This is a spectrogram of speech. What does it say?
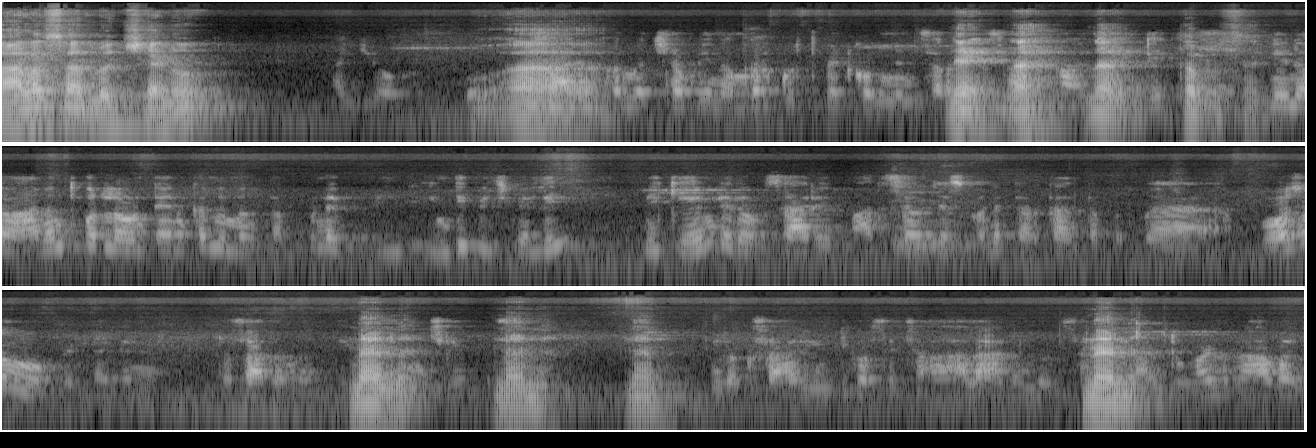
చాలాసార్లు వచ్చాను. వచ్చినప్పుడు ఈ నంబర్ గుర్తుపెట్టుకోండి నేను సార్. నే- ఒకసారి నా- కాల్ నా, చేయండి. తప్పనిసరి నేను అనంతపూర్లో ఉంటే కనుక మిమ్మల్ని తప్పకుండా ఇంటికి పిలిచికెళ్ళి మీకు ఏం లేదు ఒకసారి పాత సేవ చేసుకుని తర్వాత భోజనం పెట్టాలి ప్రసాదం మీరు ఒకసారి ఇంటికి వస్తే చాలా ఆనందం. సార్ వాళ్ళు రావాలి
